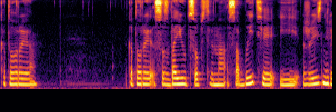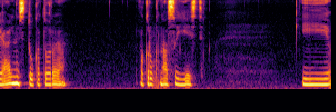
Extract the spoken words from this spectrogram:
которые, которые создают, собственно, события и жизнь, реальность, ту, которая вокруг нас и есть. И,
